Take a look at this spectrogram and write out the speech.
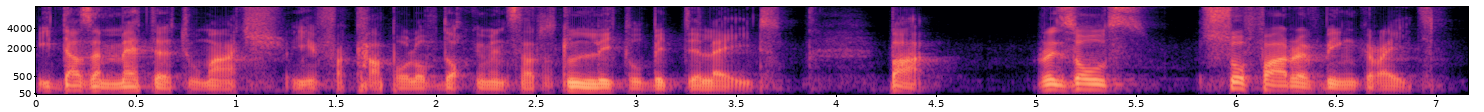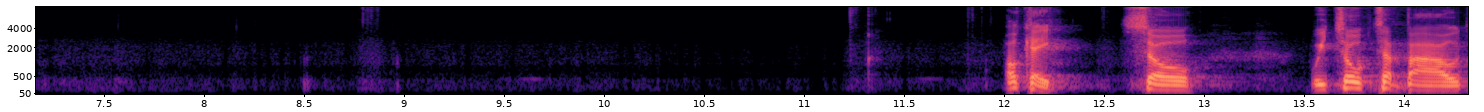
it doesn't matter too much if a couple of documents are a little bit delayed. But results so far have been great. Okay, so we talked about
